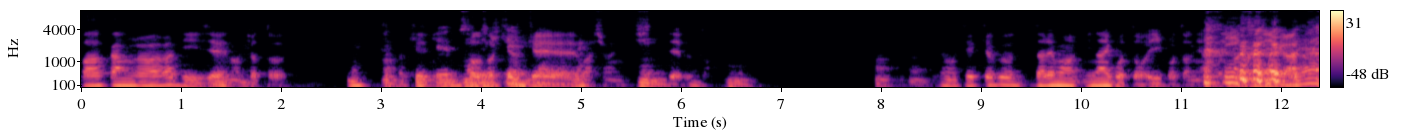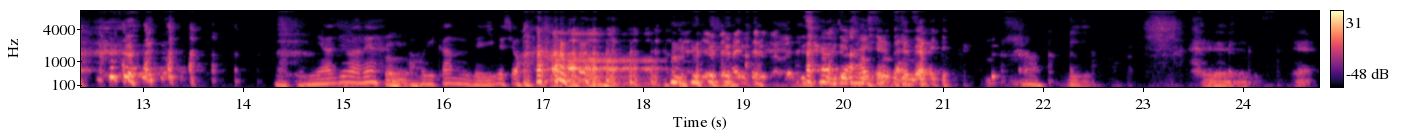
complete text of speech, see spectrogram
バーカン側が DJ のちょっと、ね、ちょっと休憩そうそう、休憩場所にしてると。でも結局、誰もいないことをいいことにやってい。いますことですが。ね。宮地はね、うん。アフリカンでいいでしょう。全部入ってるからね。全然入ってるから全然入ってるうん。いい。えーですね。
